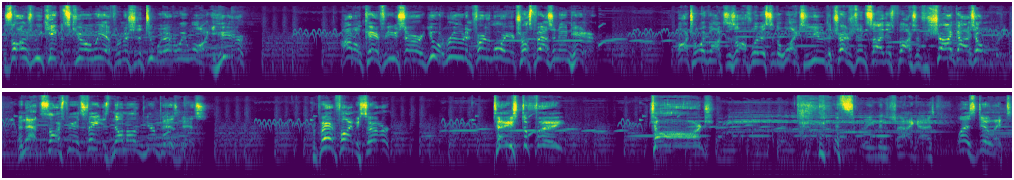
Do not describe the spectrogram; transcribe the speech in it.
As long as we keep it secure, we have permission to do whatever we want. You hear? I don't care for you, sir. You are rude, and furthermore, you're trespassing in here. Our toy box is off limits to the likes of you. The treasures inside this box are for shy guys only, and that Star Spirit's fate is none of your business. Prepare to fight me, sir. Taste defeat! Charge! Screaming shy guys. Let's do it.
